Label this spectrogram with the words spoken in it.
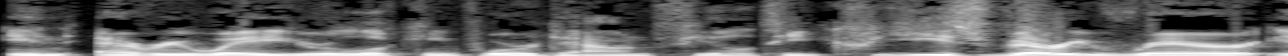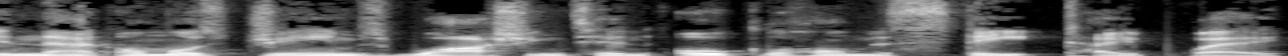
in every way you're looking for downfield. He he's very rare in that almost James Washington, Oklahoma State type way.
